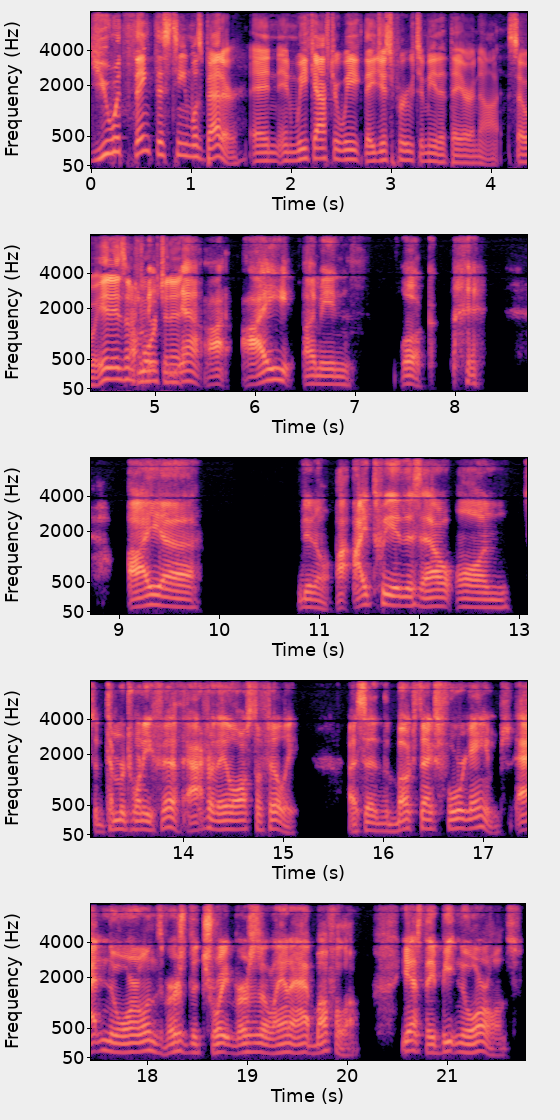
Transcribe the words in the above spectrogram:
you would think this team was better. And and week after week they just proved to me that they are not. So it is I mean, unfortunate. yeah, I, I, I mean, look, I, uh, you know, I, I tweeted this out on September 25th after they lost to Philly. I said the Bucs next four games at New Orleans versus Detroit versus Atlanta at Buffalo. Yes, they beat New Orleans,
